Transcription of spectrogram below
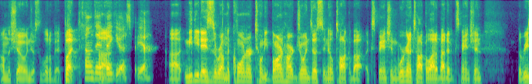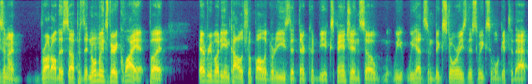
on the show in just a little bit. But sounds uh, ambiguous, but yeah. Uh, Media Days is around the corner. Tony Barnhart joins us, and he'll talk about expansion. We're going to talk a lot about expansion. The reason I brought all this up is that normally it's very quiet, but everybody in college football agrees that there could be expansion. So we we had some big stories this week, so we'll get to that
